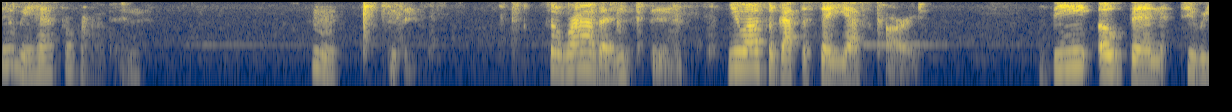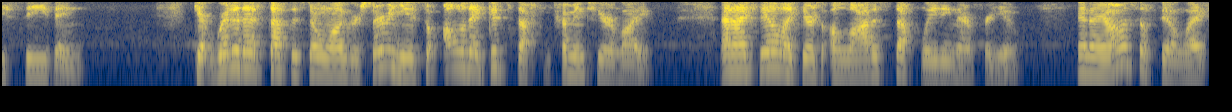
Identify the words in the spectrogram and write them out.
What we have for Robin. Hmm. So, Robin, you also got the say yes card. Be open to receiving. Get rid of that stuff that's no longer serving you so all of that good stuff can come into your life. And I feel like there's a lot of stuff waiting there for you. And I also feel like,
